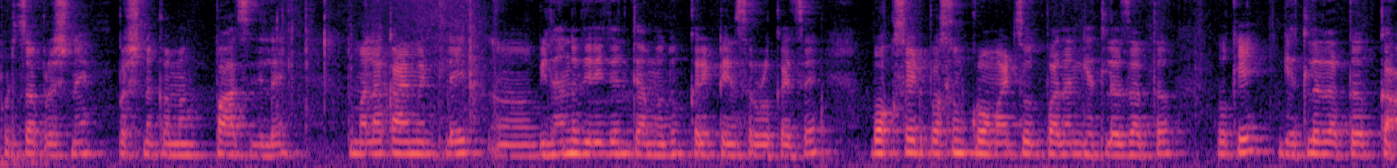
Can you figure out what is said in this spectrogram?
पुढचा प्रश्न आहे. प्रश्न क्रमांक पाच दिलाय. तुम्हाला काय म्हटलंय? आहे विधानं दिली आणि त्यामधून करेक्ट आन्सर ओळखायचं आहे. बॉक्साईडपासून क्रोमाईटचं उत्पादन घेतलं जातं. ओके घेतलं जातं का?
